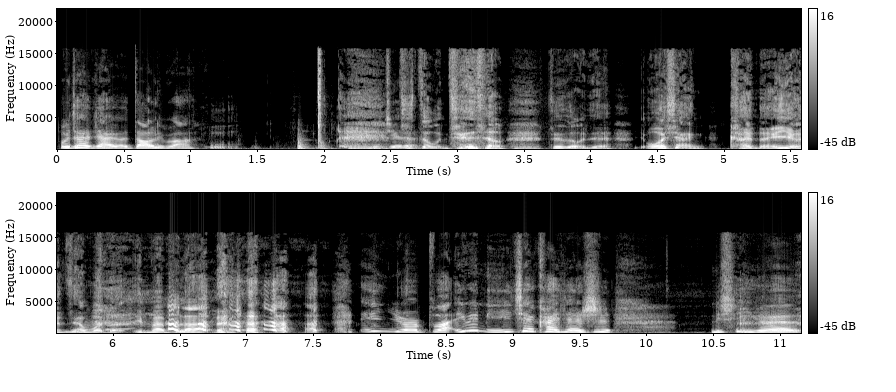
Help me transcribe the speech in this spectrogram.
我这样讲有道理吗？觉得？这种这种这种人，我想可能有在我的 in my blood，in your blood，因为你一切看起来是，你是一个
